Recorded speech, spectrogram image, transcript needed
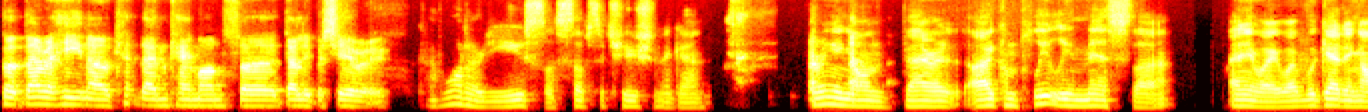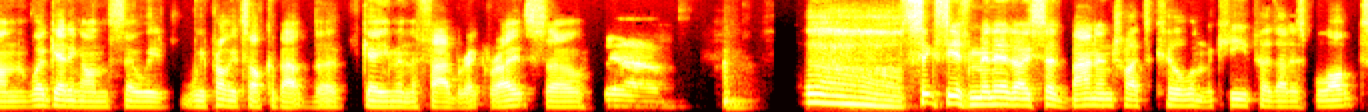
But Berahino then came on for Dele-Bashiru. God, what a useless substitution again. Bringing on Barrett, I completely missed that. Anyway, we're we're getting on. We're getting on. So we we probably talk about the game and the fabric, right? So Yeah. Oh, 60th minute, I said Bannan tried to kill one of the keeper that is blocked.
